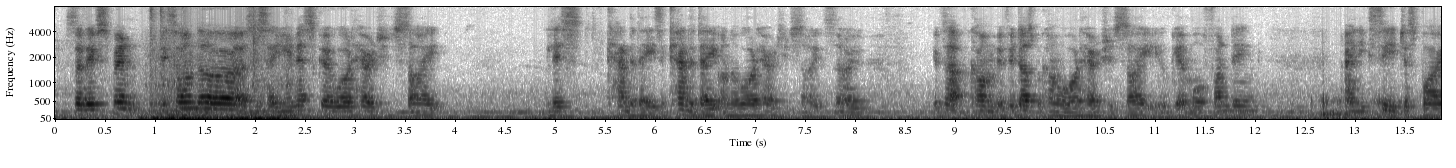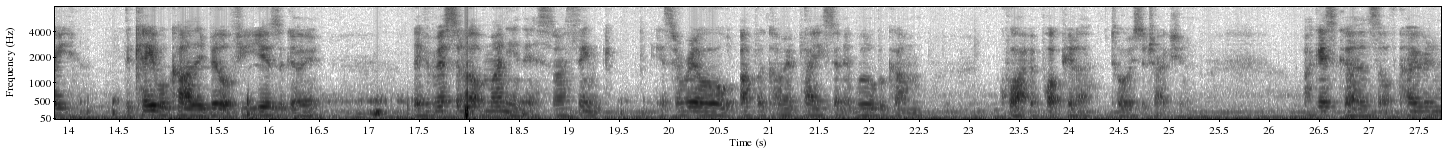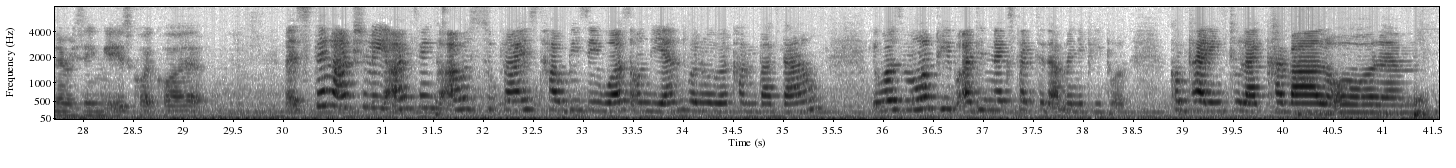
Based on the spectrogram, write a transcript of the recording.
So they've spent it's on the as I say UNESCO World Heritage Site list of candidates, a candidate on the World Heritage Site. So if that become if it does become a World Heritage Site, you'll get more funding, and you can see just by the cable car they built a few years ago, they've invested a lot of money in this. And I think it's a real up and coming place, and it will become quite a popular tourist attraction. I guess because of COVID and everything, it is quite quiet. But still, actually, I think I was surprised how busy it was on the end when we were coming back down. It was more people. I didn't expect that many people, comparing to like Caral or um,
